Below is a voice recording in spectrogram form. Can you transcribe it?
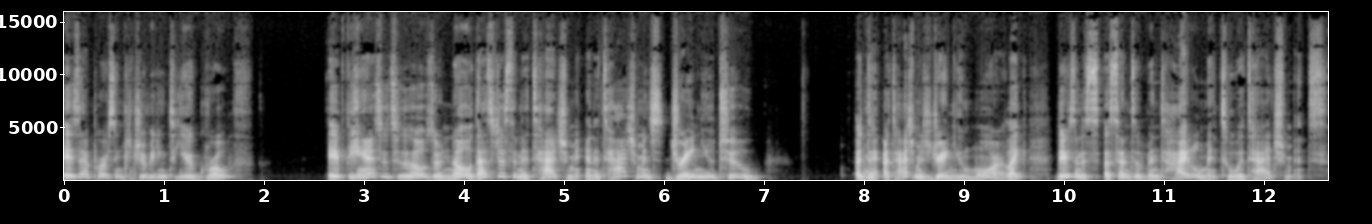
Is that person contributing to your growth? If the answer to those are no, that's just an attachment. And attachments drain you too. attachments drain you more. Like there's an, a sense of entitlement to attachments,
